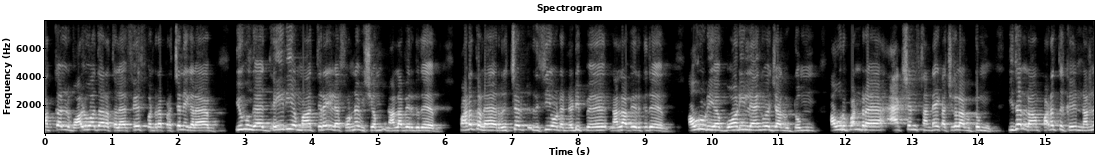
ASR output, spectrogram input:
மக்கள் வாழ்வாதாரத்துல ஃபேஸ் பண்ற பிரச்சனைகளை இவங்க தைரியமா திரையில சொன்ன விஷயம் நல்லாவே இருக்குது. படத்துல ரிச்சர்ட் ரிஷியோட நடிப்பு நல்லாவே இருக்குது. அவருடைய பாடி லாங்குவேஜ் ஆகட்டும் அவர் பண்ற ஆக்ஷன் சண்டை காட்சிகளாகட்டும் இதெல்லாம் படத்துக்கு நல்ல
